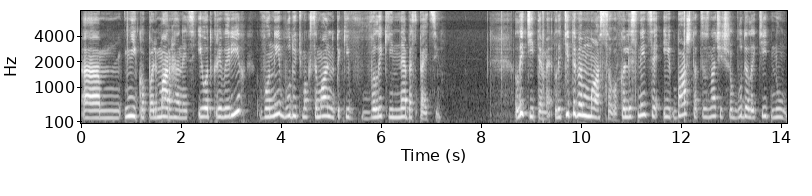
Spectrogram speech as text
ем, Нікополь, Марганець і от Кривий Ріг, вони будуть максимально такі в великій небезпеці. Летітиме, летітиме масово. Колісниця і башта, це значить, що буде летіти, ну,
